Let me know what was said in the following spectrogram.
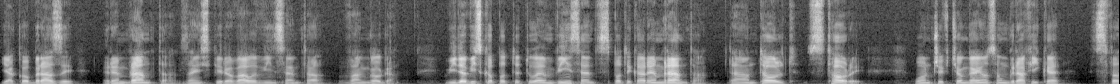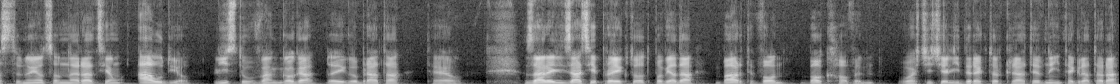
jak obrazy Rembrandta zainspirowały Vincenta van Gogha. Widowisko pod tytułem Vincent spotyka Rembrandta The Untold Story łączy wciągającą grafikę z fascynującą narracją audio listów Van Gogha do jego brata Theo. Za realizację projektu odpowiada Bart von Bockhoven, właściciel i dyrektor kreatywny integratora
